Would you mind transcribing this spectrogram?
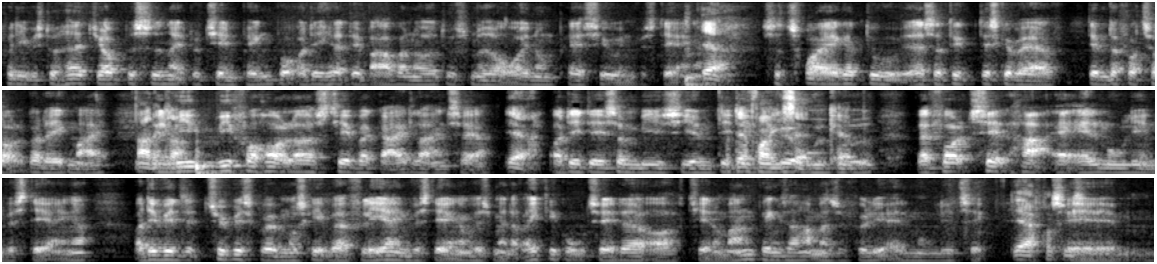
Fordi hvis du havde et job ved siden af, du tjente penge på, og det her det bare var noget, du smed over i nogle passive investeringer, ja. så tror jeg ikke, at du, altså det, det skal være dem, der fortolker det, ikke mig. Nej, det Men vi, vi forholder os til, hvad guidelines er. Ja. Og det er det, som vi siger, det er det, vi vil udbyde. Hvad folk selv har af alle mulige investeringer. Og det vil typisk måske være flere investeringer, hvis man er rigtig god til det og tjener mange penge, så har man selvfølgelig alle mulige ting. Ja, præcis. Øhm,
